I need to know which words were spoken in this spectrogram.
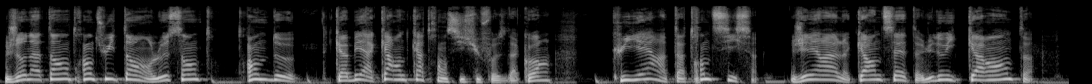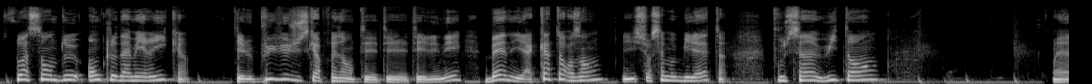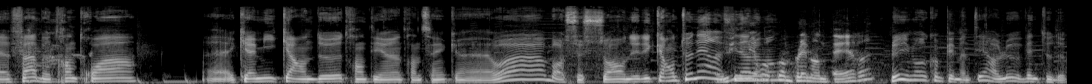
Jonathan, 38 ans. Le centre, 32. KB à 44 ans, si Suffos, d'accord Cuillère, t'as 36. Général, 47. Ludovic, 40. 62 oncle d'Amérique. T'es le plus vieux jusqu'à présent, t'es l'aîné. Ben, il a 14 ans, il est sur sa mobilette. Poussin, 8 ans. Euh, Fab, 33. Euh, Camille, 42, 31, 35. euh, ouais, bon, c'est ça, on est des quarantenaires Numéro finalement. complémentaire. Le numéro complémentaire, le 22.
